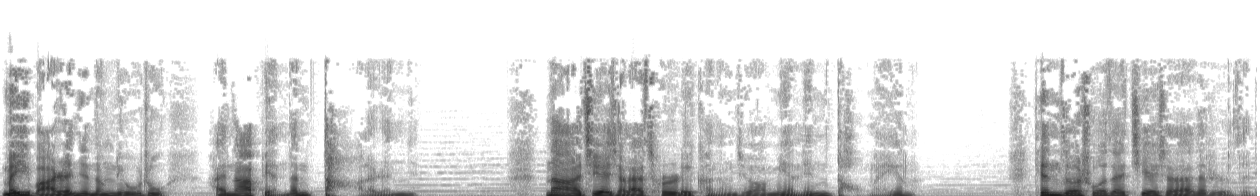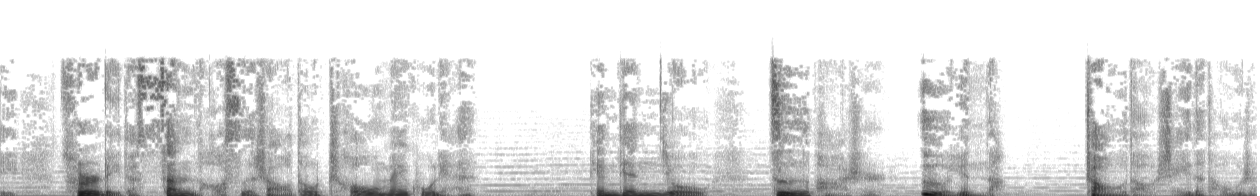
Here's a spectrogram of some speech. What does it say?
没把人家能留住，还拿扁担打了人家。那接下来村里可能就要面临倒霉了。天泽说，在接下来的日子里，村里的三老四少都愁眉苦脸，天天就自怕是厄运呐，招到谁的头上。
